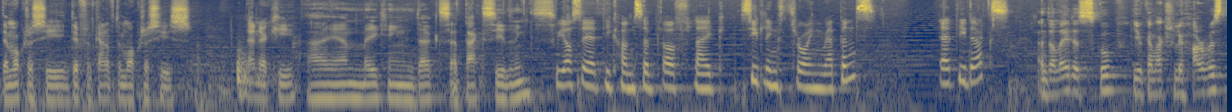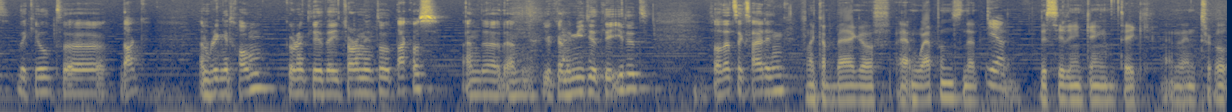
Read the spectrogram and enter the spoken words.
democracy, different kind of democracies, anarchy. I am making ducks attack seedlings. We also had the concept of like seedlings throwing weapons at the ducks. And the latest scoop, you can actually harvest the killed uh, duck and bring it home. Currently, they turn into tacos, and uh, then you can immediately eat it. So that's exciting. Like a bag of uh, weapons that yeah. the seedling can take and then throw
